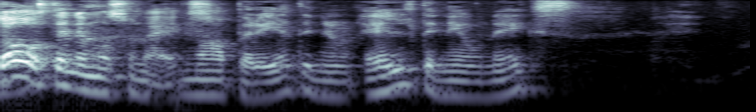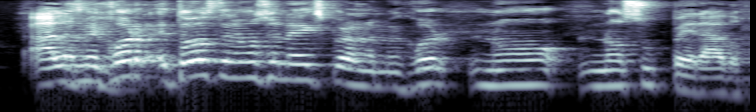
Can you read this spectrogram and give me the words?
Todos tenemos una ex. No, pero ella tenía, él tenía un ex. A lo mejor, todos tenemos una ex, pero a lo mejor no, no superado.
